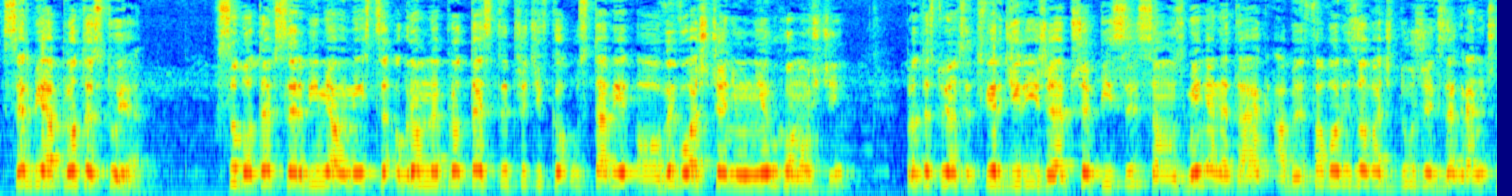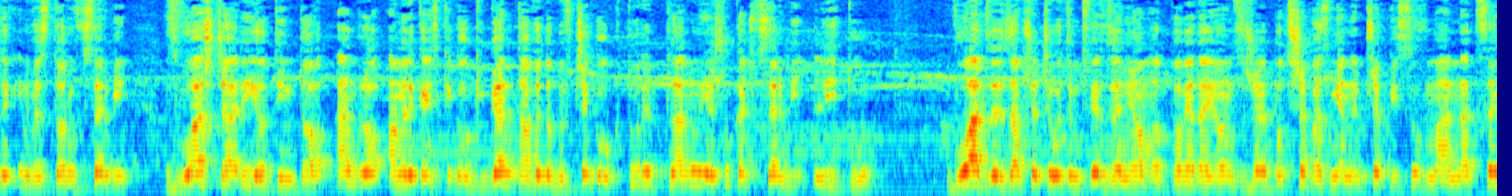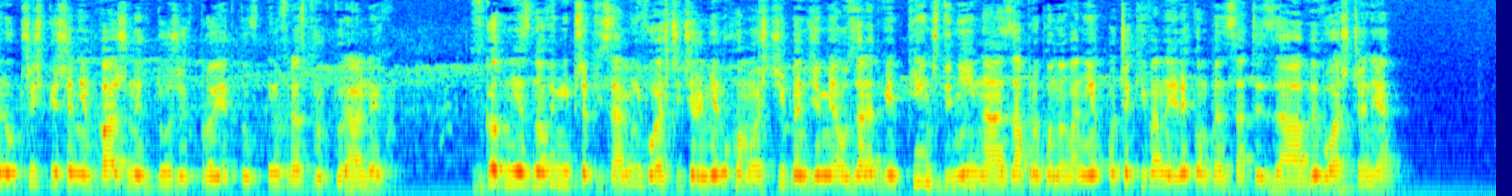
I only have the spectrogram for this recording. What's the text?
Serbia protestuje. W sobotę w Serbii miały miejsce ogromne protesty przeciwko ustawie o wywłaszczeniu nieruchomości. Protestujący twierdzili, że przepisy są zmieniane tak, aby faworyzować dużych zagranicznych inwestorów w Serbii, zwłaszcza Rio Tinto, anglo-amerykańskiego giganta wydobywczego, który planuje szukać w Serbii litu. Władze zaprzeczyły tym twierdzeniom, odpowiadając, że potrzeba zmiany przepisów ma na celu przyspieszenie ważnych, dużych projektów infrastrukturalnych. Zgodnie z nowymi przepisami właściciel nieruchomości będzie miał zaledwie 5 dni na zaproponowanie oczekiwanej rekompensaty za wywłaszczenie.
